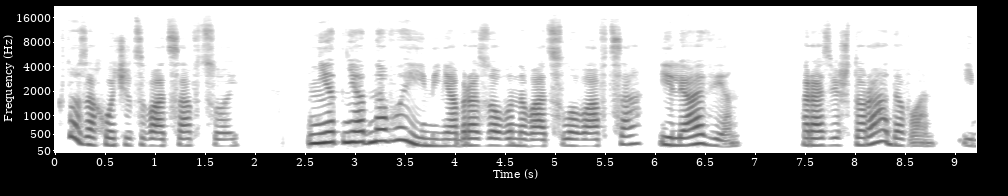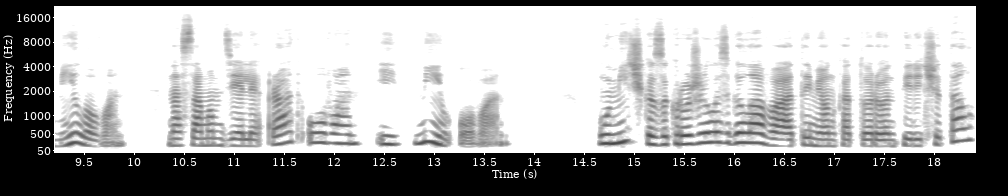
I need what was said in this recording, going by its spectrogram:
Кто захочет зваться овцой? Нет ни одного имени, образованного от слова «овца» или «овен». Разве что Радован и Милован. на самом деле рад Ован и мил Ован. У Мичка закружилась голова от имен, которые он перечитал,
